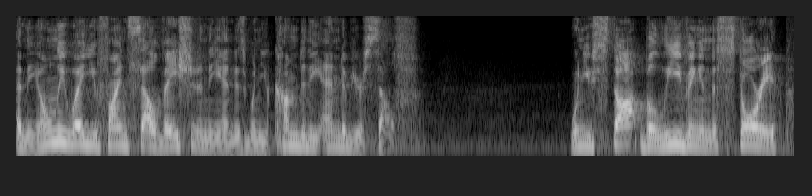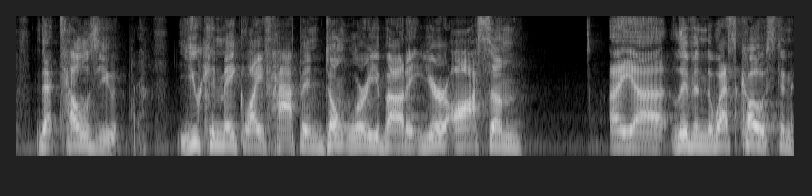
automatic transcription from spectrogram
And the only way you find salvation in the end is when you come to the end of yourself. When you stop believing in the story that tells you you can make life happen, don't worry about it, you're awesome. I uh, live in the West Coast, and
